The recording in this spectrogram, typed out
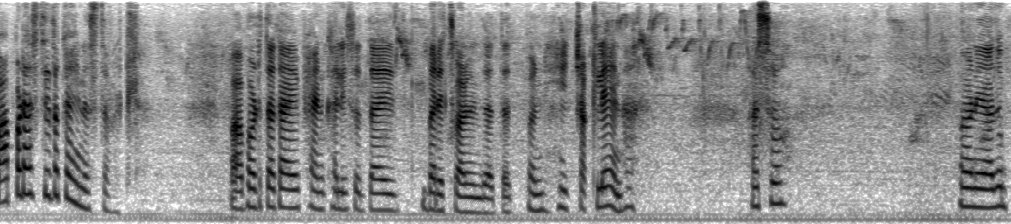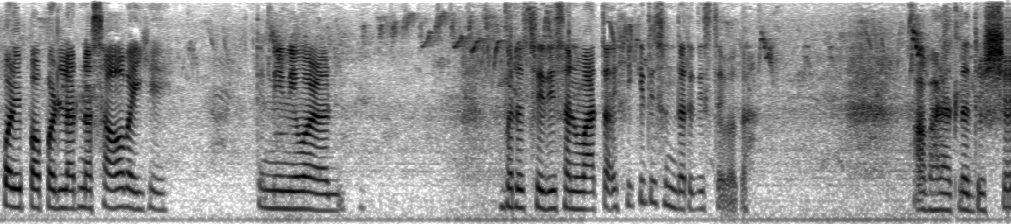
पापड असते तर काही नसतं म्हटलं पापड तर काय फॅनखालीसुद्धा बरेच वाळून जातात पण हे चकले आहे ना. असं. आणि अजून पळी पापडला नसावं बाई हे. त्यांनी निवळ. बरेचसे दिसन वाता ही किती सुंदर दिसते बघा. आभाळातलं दृश्य.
